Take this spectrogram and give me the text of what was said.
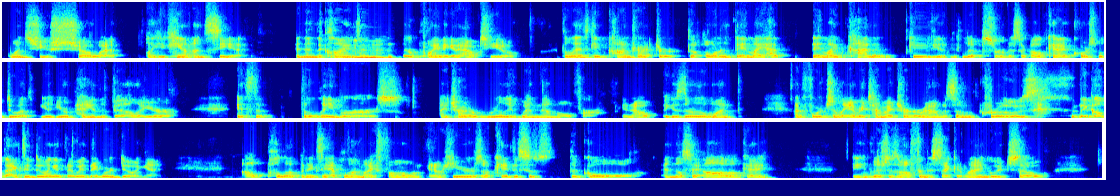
Once you show it, like you can't unsee it, and then the clients mm-hmm. and they're pointing it out to you. The landscape contractor, the owner, they might have they might kind of give you lip service, like, okay, of course we'll do it. You're paying the bill, or you're. It's the the laborers. I try to really win them over, you know, because they're the one unfortunately, every time I turn around with some crews, they go back to doing it the way they were doing it. I'll pull up an example on my phone. You know, here's okay, this is the goal. And they'll say, oh, okay. English is often a second language. So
